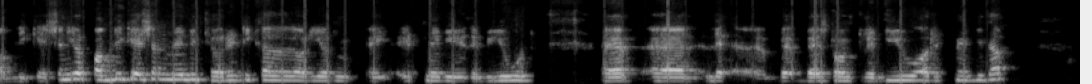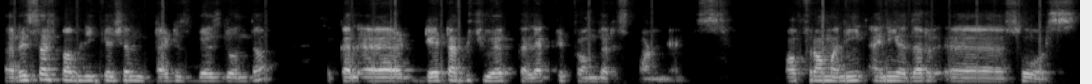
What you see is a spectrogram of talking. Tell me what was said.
publication. Your publication may be theoretical or your it may be reviewed uh, uh, based on review or it may be the research publication that is based on the uh, data which you have collected from the respondents or from any any other uh, source.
